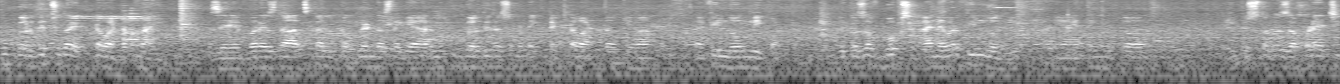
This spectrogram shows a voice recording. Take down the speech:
खूप गर्दीतसुद्धा एकटं वाटत नाही. जे बरेचदा आजकाल कंप्लेंट असते की यार मी खूप गर्दीत असतो पण एकटं एकटं वाटतं किंवा आय फील लोनली पण. Because of books I never feel lonely आणि आय थिंक ही पुस्तकं जपण्याची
